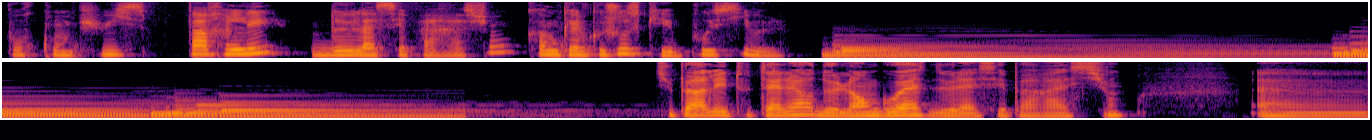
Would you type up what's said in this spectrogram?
pour qu'on puisse parler de la séparation comme quelque chose qui est possible. Tu parlais tout à l'heure de l'angoisse de la séparation euh,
